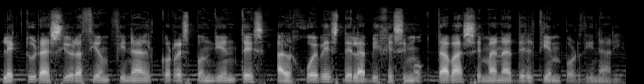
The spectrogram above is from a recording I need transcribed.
lecturas y oración final correspondientes al jueves de la vigésima octava semana del tiempo ordinario.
